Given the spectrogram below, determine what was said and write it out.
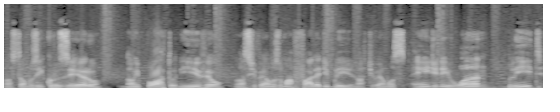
nós estamos em cruzeiro, não importa o nível, nós tivemos uma falha de bleed, nós tivemos engine 1 bleed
